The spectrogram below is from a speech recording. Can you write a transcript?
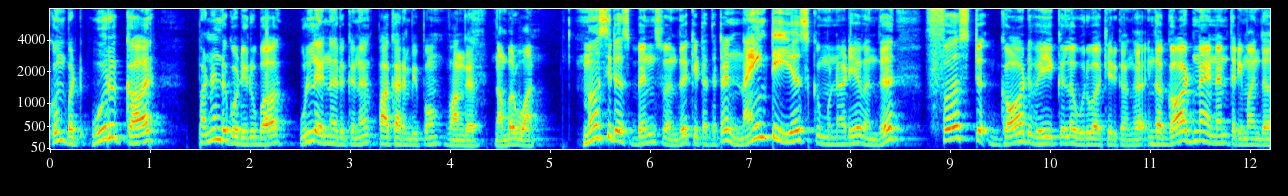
இருக்கும். பட் ஒரு கார் பன்னெண்டு கோடி ரூபாய் உள்ள என்ன இருக்குன்னு பார்க்க ஆரம்பிப்போம். வாங்க. நம்பர் ஒன் மெர்சிடஸ் பென்ஸ் வந்து கிட்டத்தட்ட 90 இயர்ஸ்க்கு முன்னாடியே வந்து ஃபர்ஸ்ட் காட் வெஹிக்கிளை உருவாக்கியிருக்காங்க. இந்த காட்னா என்னன்னு தெரியுமா? இந்த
